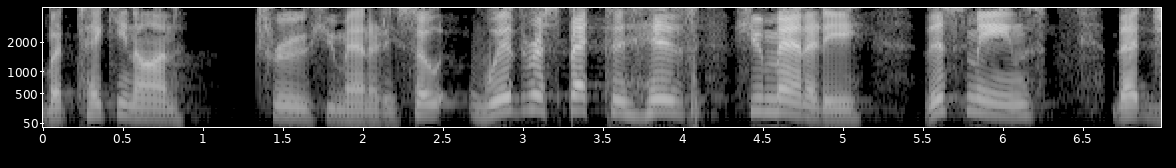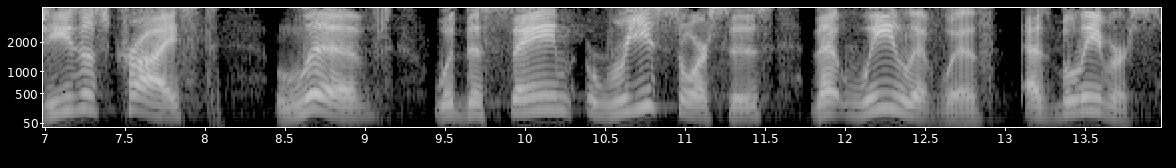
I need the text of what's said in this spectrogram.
but taking on true humanity. So, with respect to his humanity, this means that Jesus Christ lived with the same resources that we live with as believers.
